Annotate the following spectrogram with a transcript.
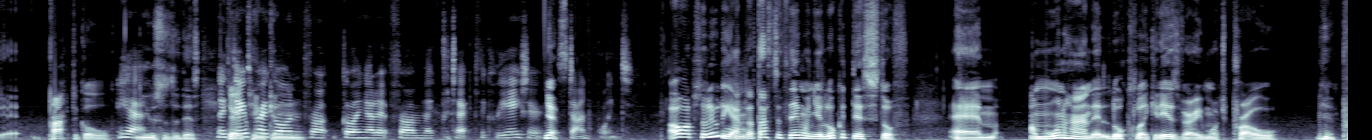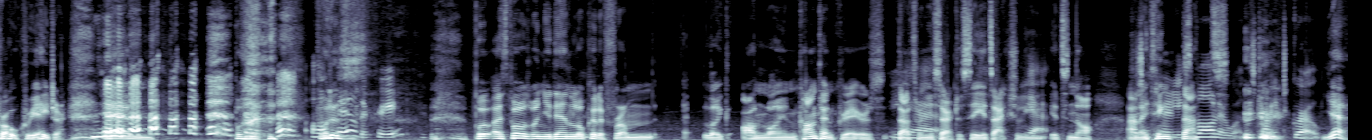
uh, practical Yeah. uses of this. Like They're they're, probably going from going at it from like protect the creator Yeah. standpoint. Oh, absolutely, and that, that's the thing when you look at this stuff. Um, on one hand, it looks like it is very much pro, pro creator. Um, but, but, it's- the creator. But I suppose when you then look at it from like online content creators, that's when you start to see it's actually Yeah. it's not. And I think that's smaller ones trying to grow. yeah,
